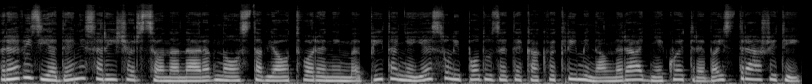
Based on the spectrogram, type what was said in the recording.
Revizija Denisa Richardsona naravno ostavlja otvorenim pitanje jesu li poduzete kakve kriminalne radnje koje treba istražiti.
